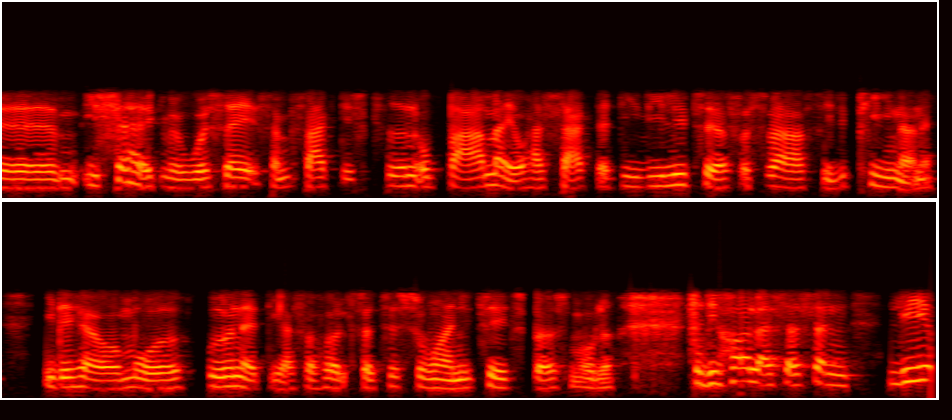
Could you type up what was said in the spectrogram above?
øh, især ikke med USA, som faktisk siden Obama jo har sagt, at de er villige til at forsvare Filippinerne i det her område, uden at de har forholdt sig til suverænitetsspørgsmålet. Så de holder sig sådan lige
